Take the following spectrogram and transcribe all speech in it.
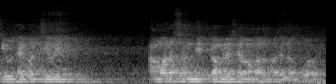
शिवसाहेबांची होईल. आम्हाला संदीप कांबळे साहेब आम्हाला नको आहे.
